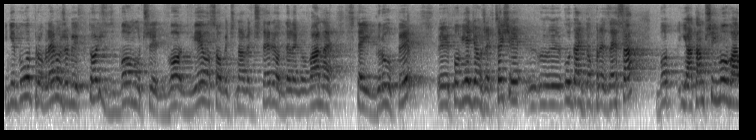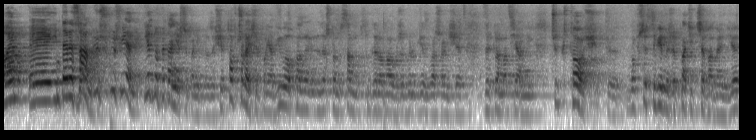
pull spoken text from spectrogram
i nie było problemu, żeby ktoś z BOM-u, czy dwo, dwie osoby, czy nawet cztery oddelegowane z tej grupy, y, powiedział, że chce się y, y, udać do prezesa, bo ja tam przyjmowałem y, interesantów. Już, już wiemy. Jedno pytanie jeszcze, panie prezesie. To wczoraj się pojawiło. Pan zresztą sam sugerował, żeby ludzie zgłaszali się z reklamacjami. Czy ktoś, y, bo wszyscy wiemy, że płacić trzeba będzie,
